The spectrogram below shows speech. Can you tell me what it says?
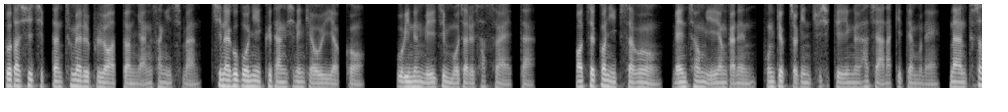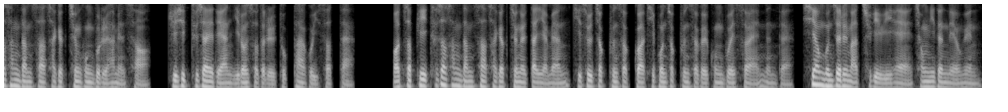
또다시 집단 투매를 불러왔던 양상이지만 지나고 보니 그 당시는 겨울이었고 우리는 밀짚 모자를 샀어야 했다. 어쨌건 입사 후 맨 처음 1년간은 본격적인 주식 딜링을 하지 않았기 때문에 난 투자 상담사 자격증 공부를 하면서 주식 투자에 대한 이론서들을 독파하고 있었다. 어차피 투자 상담사 자격증을 따려면 기술적 분석과 기본적 분석을 공부했어야 했는데 시험 문제를 맞추기 위해 정리된 내용은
